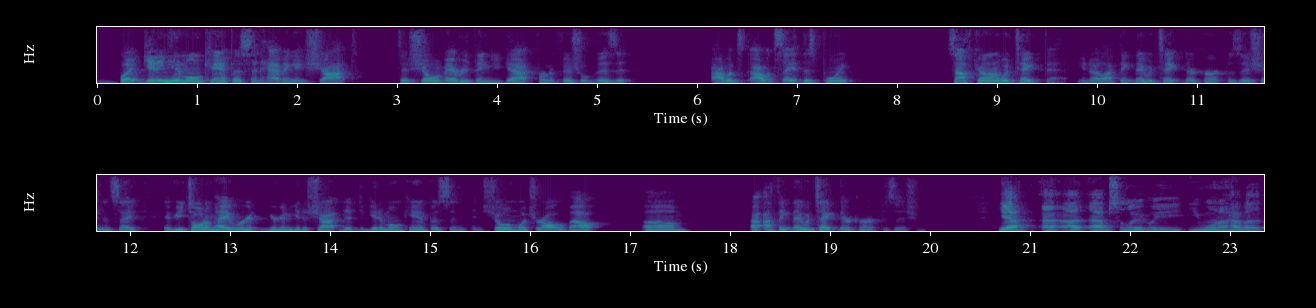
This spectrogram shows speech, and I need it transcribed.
but getting him on campus and having a shot to show him everything you got for an official visit, I would I would say at this point, South Carolina would take that. You know, I think they would take their current position and say, if you told them, hey, we're you're going to get a shot to, to, get him on campus and, and show him what you're all about, um, I, I, think they would take their current position. Yeah, absolutely. You want to have a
